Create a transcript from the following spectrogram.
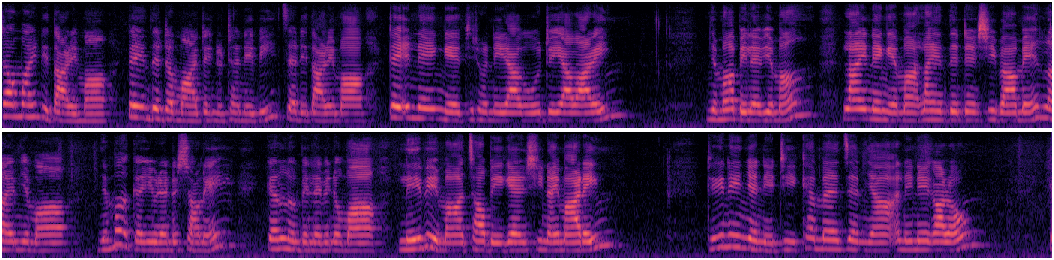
တောင်ပိုင်းဒေသတွေမှာတိမ်သစ်တမတိမ်တို့ထက်နေပြီးကျန်ဒေသတွေမှာတိမ်အနှဲငယ်ဖြစ်ထွန်းနေတာကိုတွေ့ရပါတယ်။ မြမပင်လယ်ပြင်မှာလိုင်းနဲ့ငယ်မှာလိုင်းအသင်းတင်ရှိပါမယ်။လိုင်းမြမမြမကန်ယူရန်တစ်ချောင်းနဲ့ကမ်းလွန်ပင်လယ်ပြင်တို့မှာ၄ပေမှ6ပေခန့်ရှိနိုင်ပါတယ်။ဒီကနေ့ညနေထိခံမှန်းချက်များအနေနဲ့ကတော့က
